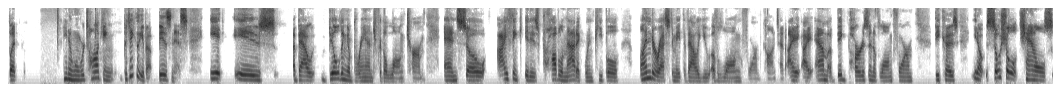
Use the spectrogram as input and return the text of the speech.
But you know when we're talking particularly about business it is about building a brand for the long term. And so i think it is problematic when people underestimate the value of long form content. I, I am a big partisan of long form because, you know, social channels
